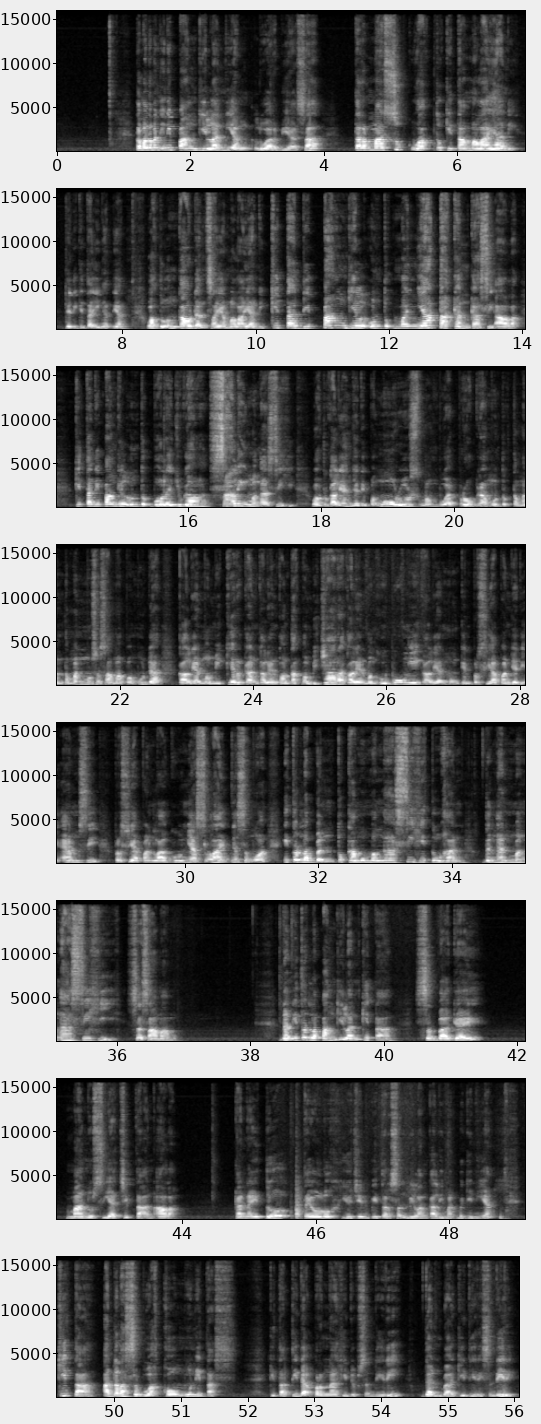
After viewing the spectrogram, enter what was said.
Teman-teman, ini panggilan yang luar biasa, termasuk waktu kita melayani. Jadi kita ingat ya, waktu engkau dan saya melayani, kita dipanggil untuk menyatakan kasih Allah kita dipanggil untuk boleh juga saling mengasihi. Waktu kalian jadi pengurus, membuat program untuk teman-temanmu sesama pemuda, kalian memikirkan, kalian kontak pembicara, kalian menghubungi, kalian mungkin persiapan jadi MC, persiapan lagunya, slide-nya semua. Itu adalah bentuk kamu mengasihi Tuhan dengan mengasihi sesamamu. Dan itu adalah panggilan kita sebagai manusia ciptaan Allah. Karena itu teolog Eugene Peterson bilang kalimat begini ya. Kita adalah sebuah komunitas. Kita tidak pernah hidup sendiri dan bagi diri sendiri.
